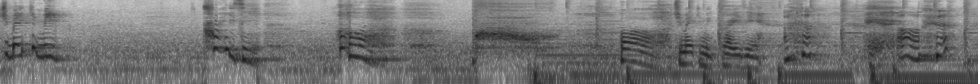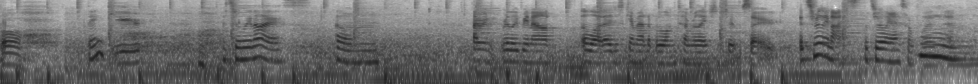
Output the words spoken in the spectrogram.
Jamaican me crazy. Oh. Oh, you're making me crazy. Oh, Oh. thank you. It's really nice. Um, I haven't really been out a lot. I just came out of a long-term relationship, so it's really nice. That's really nice compliment, and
